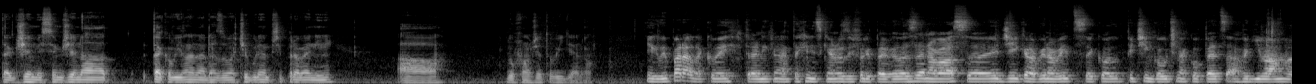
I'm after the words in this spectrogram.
takže myslím, že na takovýhle nadhazovače budeme připravený a doufám, že to vyjde. No. Jak vypadá takový trénink na technické nozi Filipe? Vyleze na vás eh, Jake Rabinovic jako pitching coach na kopec a hodí vám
